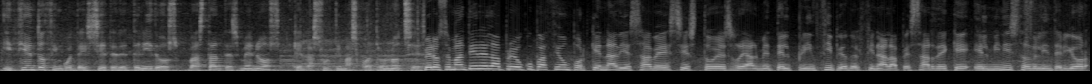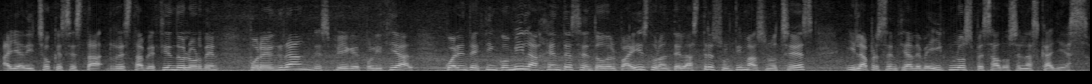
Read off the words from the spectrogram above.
y 157 detenidos, bastantes menos que las últimas cuatro noches. Pero se mantiene la preocupación porque nadie sabe si esto es realmente el principio del final, a pesar de que el ministro del Interior haya dicho que se está restableciendo el orden por el gran despliegue policial. 45.000 agentes en todo del país durante las tres últimas noches y la presencia de vehículos pesados en las calles.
